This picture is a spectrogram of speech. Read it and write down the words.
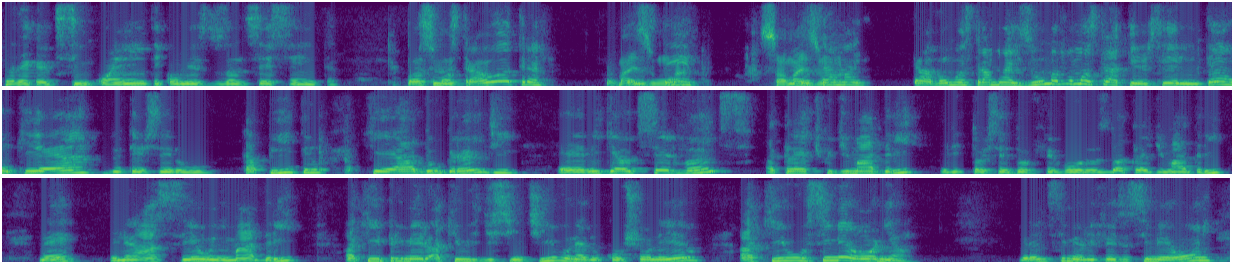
na década de 50 e começo dos anos 60. Posso mostrar outra? Mais Temos uma. Tempo? Só mais uma. Mais... Tá, vou mostrar mais uma, vou mostrar a terceira então, que é a do terceiro capítulo, que é a do grande é, Miguel de Cervantes, Atlético de Madrid, ele torcedor fervoroso do Atlético de Madrid, né? Ele nasceu em Madrid. Aqui primeiro, aqui o distintivo, né, do colchoneiro. Aqui o Simeone, ó. Grande Simeone, ele fez o Simeone.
